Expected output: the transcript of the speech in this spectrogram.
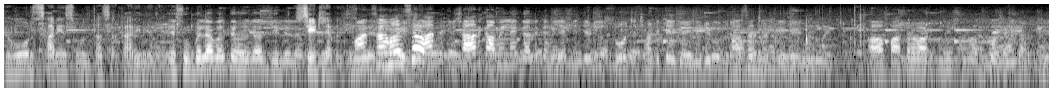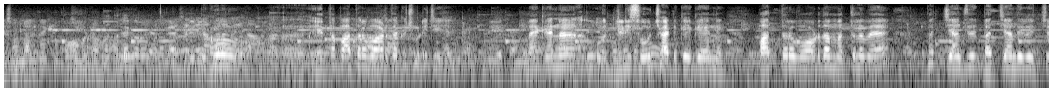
ਤੇ ਹੋਰ ਸਾਰੀਆਂ ਸਹੂਲਤਾਂ ਸਰਕਾਰੀ ਦੇ ਇਹ ਸੂਬੇ ਲੈਵਲ ਤੇ ਹੋਏਗਾ ਜ਼ਿਲ੍ਹੇ level state level Mann Sahib Irshad Irshad Kamil ਨੇ ਗੱਲ ਕਹੀ ਹੈ ਕਿ ਜਿਹੜੀ ਉਹ ਸੋਚ ਛੱਡ ਕੇ ਗਏ ਨੇ ਜਿਹੜੀ ਵਿਰਾਸਤ ਛੱਡ ਕੇ ਗਏ ਨੇ। ਆ ਪਾਤਰਵਾੜ ਤੁਸੀਂ ਸ਼ੁਰੂਆਤ ਘੋਸ਼ਣਾ ਕਰਤੀ ਹੈ ਸਾਨੂੰ ਲੱਗਦਾ ਕਿ ਬਹੁਤ ਵੱਡਾ ਹੋਣਾ ਦੇਖੋ ਇਹ ਤਾਂ ਪਾਤਰ ਅਵਾਰਡ ਤਾਂ ਇੱਕ ਛੋਟੀ ਚੀਜ਼ ਹੈ। ਮੈਂ ਕਹਿੰਦਾ ਉਹ ਜਿਹੜੀ ਸੋਚ ਛੱਡ ਕੇ ਗਏ ਨੇ ਪਾਤਰ ਅਵਾਰਡ ਦਾ ਮਤਲਬ ਹੈ ਬੱਚਿਆਂ ਦੇ ਬੱਚਿਆਂ ਦੇ ਵਿੱਚ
